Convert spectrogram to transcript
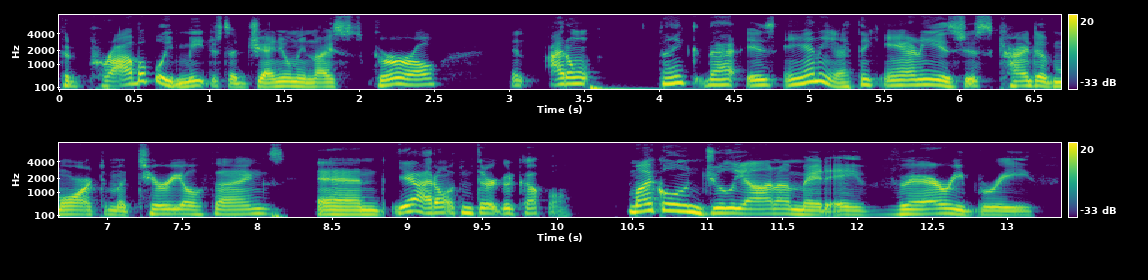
could probably meet just a genuinely nice girl, and I don't think that is Annie. I think Annie is just kind of more into material things, and yeah, I don't think they're a good couple. Michael and Juliana made a very brief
